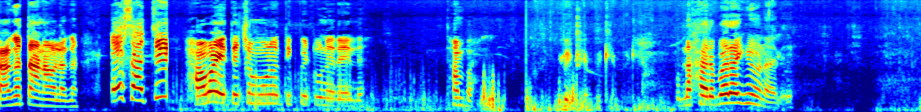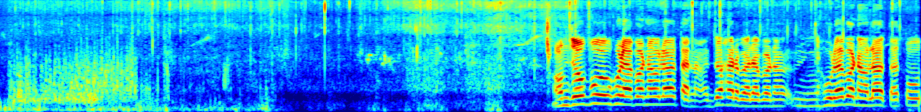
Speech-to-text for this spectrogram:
कागद आणावं लागेल. ए साची! हवा आहे त्याच्यामुळं ती पेटून राहिलं. थांबा. पिठलं पिठलं पिठलं पुन्हा हरभरा घेऊन आले. जो बो- हुळा बनवला होता ना जो हरभरा बनव हुळा बनवला होता तो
